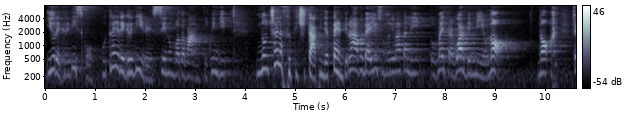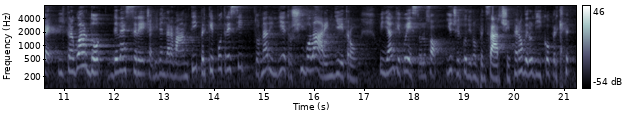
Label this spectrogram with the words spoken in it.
io regredisco, potrei regredire se non vado avanti, quindi non c'è la staticità, quindi attenti, ah vabbè io sono arrivata lì, ormai il traguardo è mio, no, no, cioè il traguardo deve essere, cioè devi andare avanti perché potresti tornare indietro, scivolare indietro, quindi anche questo, lo so, io cerco di non pensarci, però ve lo dico perché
